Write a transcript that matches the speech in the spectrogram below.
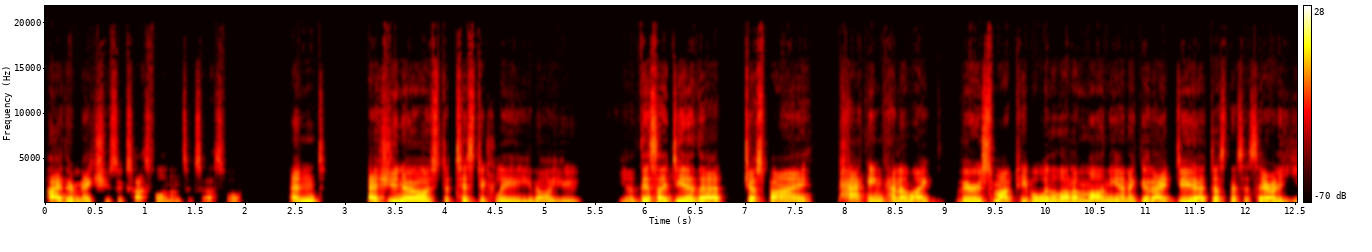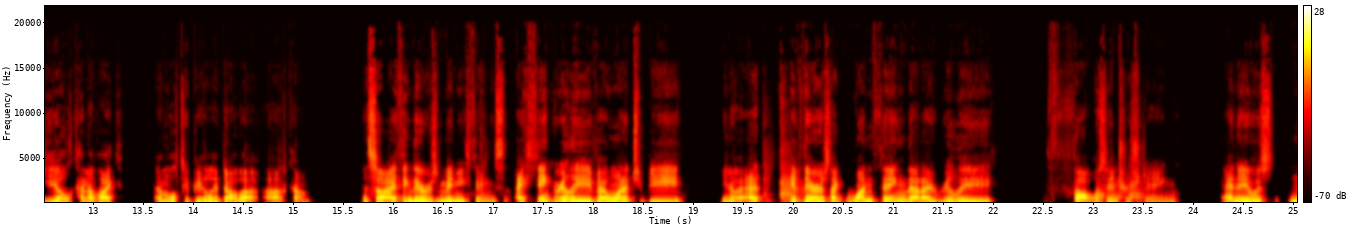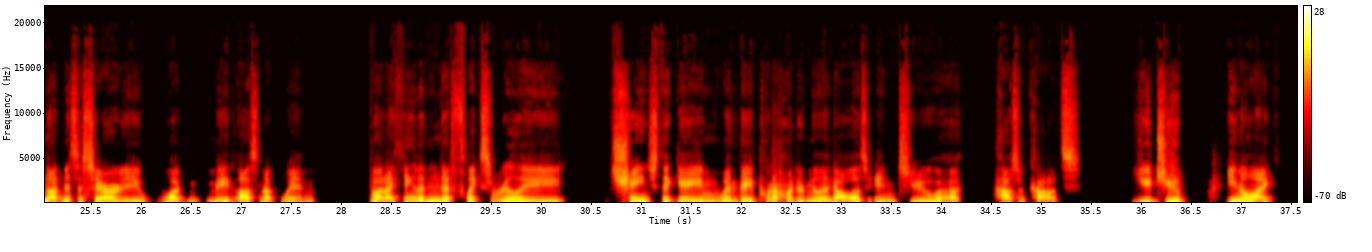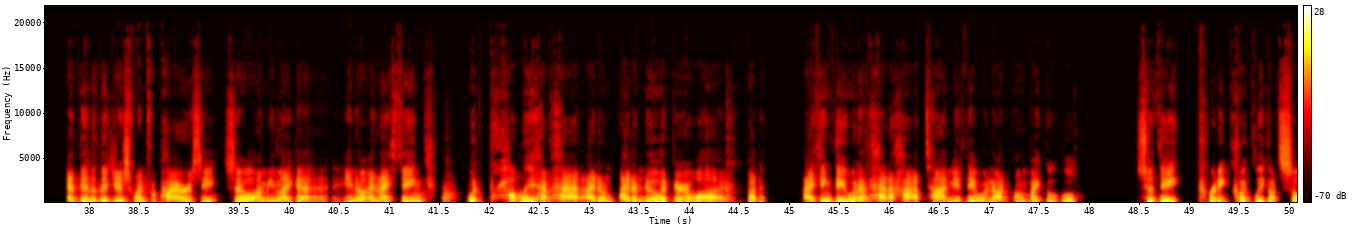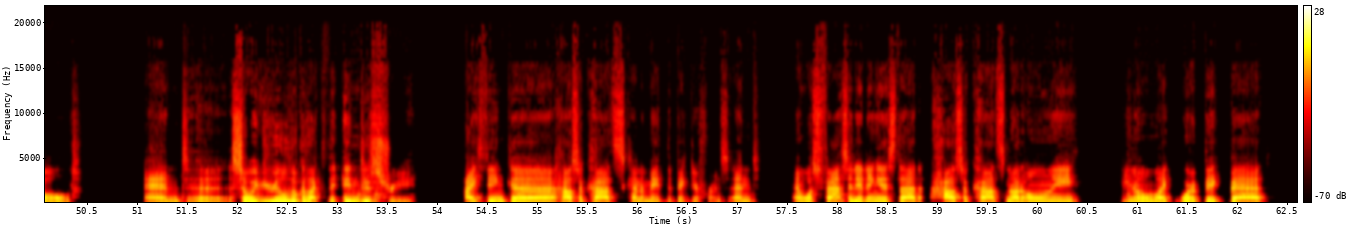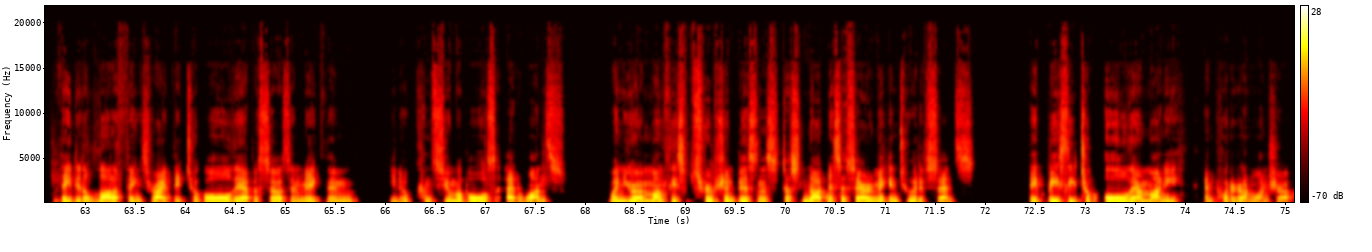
either makes you successful and unsuccessful. And as you know, statistically, you know, you you know, this idea that just by packing kind of like very smart people with a lot of money and a good idea doesn't necessarily yield kind of like a multi-billion dollar outcome. And so I think there was many things. I think really if I wanted to be, you know, if there's like one thing that I really thought was interesting, and it was not necessarily what made us not win, but I think that Netflix really changed the game when they put $100 million into uh, House of Cards. YouTube, you know, like at the end of the day just went for piracy. So I mean, like, uh, you know, and I think would probably have had I don't I don't know it very well, but I think they would have had a hard time if they were not owned by Google. So they pretty quickly got sold. And uh, so if you really look at like the industry, I think uh, House of Cards kind of made the big difference. And and what's fascinating is that House of Cards not only you know like were a big bet, they did a lot of things right. They took all the episodes and make them you know consumables at once when you're a monthly subscription business does not necessarily make intuitive sense they basically took all their money and put it on one show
